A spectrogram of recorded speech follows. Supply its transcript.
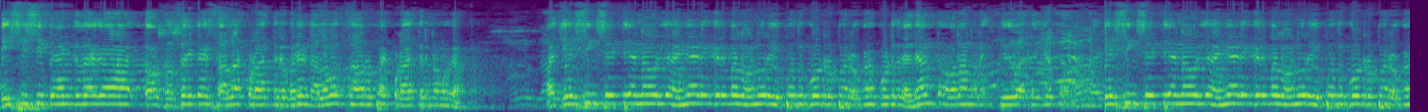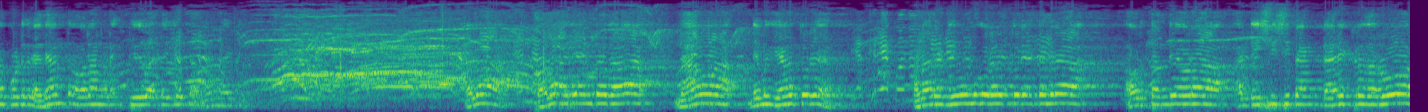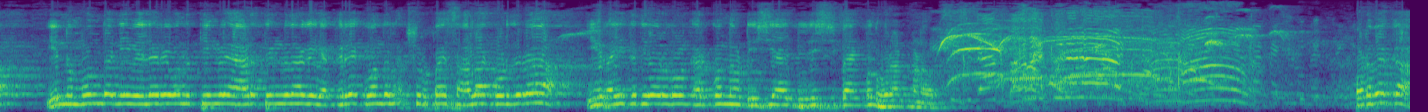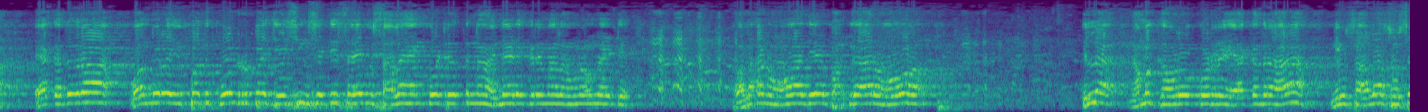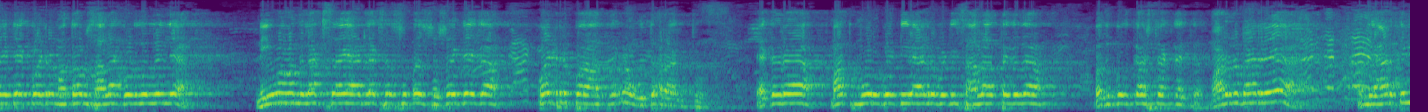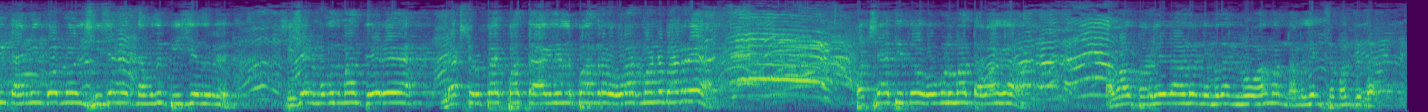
D C C ಬ್ಯಾಂಕ್ದಾಗ ತಾವು ಸೊಸೈಟಿಯಾಗ ಸಾಲ ಕೊಡಾತಿರಿ ಬರೀ ನಲವತ್ತು ಸಾವಿರ ರೂಪಾಯಿ ಕೊಡಾತಿರಿ ನಮಗ. ಆ ಜಯಸಿಂಗ್ ಶೆಟ್ಟಿ ಅನ್ನೋರಿಗೆ ಹನ್ನೆರಡು ಎಕರೆ ಮೇಲೆ ಒಂದೂರ ಇಪ್ಪತ್ತು ಕೋಟಿ ರೂಪಾಯಿ ರೊಕ್ಕ ಕೊಟ್ಟಿದ್ರೆ ಅದೇ ಅಂತ ಅವಲ ನನಗೆ ತಿಳಿವಾಗೈತೆ ಜಯಸಿಂಗ್ ಶೆಟ್ಟಿ ಅನ್ನೋರಿಗೆ ಹನ್ನೆರಡು ಎಕರೆ ಮೇಲೆ ಒಂದೂರ ಇಪ್ಪತ್ತು ಕೋಟಿ ರೂಪಾಯಿ ರೊಕ್ಕ ಕೊಟ್ಟಿದ್ರೆ ಅದೇ ಅಂತ ಅವಲ ನನಗೆ ತಿಳಿವಾಗೈತೆ ಅಲ್ಲ ಹೊಲ ಅದೇ ಅಂತದ. ನಾವು ನಿಮಗೆ ಹೇಳ್ತೀರಿ ಅಣ್ಣ ನೀವು ಹೇಳ್ತೀರಿ ಯಾಕಂದ್ರ ಅವ್ರ ತಂದೆಯವರ D C C bank director ಅದಾರು ಇನ್ನು ಮುಂದೆ ನೀವು ಎಲ್ಲರೇ ಒಂದು ತಿಂಗಳ, ಎರಡು ತಿಂಗಳದಾಗ ಎಕರೆಕ್ ಒಂದು ಲಕ್ಷ ರೂಪಾಯಿ ಸಾಲ ಕೊಡಿದ್ರ? ಈ ರೈತ ದೇವರುಗಳು ಕರ್ಕೊಂಡು ನಾವು D C I D C bank ಬಂದು ಹೋರಾಟ ಮಾಡೋರು. ಕೊಡ್ಬೇಕ? ಯಾಕಂದ್ರ ಒಂದೂರ ಇಪ್ಪತ್ತು ಕೋಟಿ ರೂಪಾಯಿ ಜಯಸಿಂಗ್ ಶೆಟ್ಟಿ ಸಾಹೇಬ್ ಸಾಲ ಹೆಂಗ್ ಕೊಟ್ಟಿರ್ತಾನ ಹನ್ನೆರಡು ಎಕರೆ ಮೇಲೆ ಅವನವನ ಐಟಿ ಹೊಲಾನು ಅದೇ ಬಂಗಾರ ಇಲ್ಲ, ನಮಗ್ ಗೌರವ ಕೊಡ್ರಿ. ಯಾಕಂದ್ರ ನೀವು ಸಾಲ ಸೊಸೈಟಿಯಾಗ ಕೊಟ್ರಿ ಮತ್ತೊಬ್ಬ ಸಾಲ ಕೊಡೋದಿಲ್ಲ ಇಲ್ಲ. ನೀವ ಒಂದು ಲಕ್ಷ, ಎರಡು ಲಕ್ಷ ರೂಪಾಯಿ ಸೊಸೈಟಿಯಾಗ ಕೊಟ್ರಪ್ಪ ಅಂತಂದ್ರೆ ಉದ್ಧಾರ ಆಗ್ತು ಯಾಕಂದ್ರೆ ಮತ್ ಮೂರು ಬಡ್ಡಿ, ಎರಡು ಬಡ್ಡಿ ಸಾಲ ತೆಗೆದ ಬದುಕು ಕಷ್ಟ ಆಕೈತೆ. ಮಾಡೋದು ಬೇಡ್ರಿ ಒಂದು ಎರಡು ತಿಂಗಳು ಟೈಮಿಂಗ್ ಕೊಟ್ಟು ನೋಡಿ ಸೀಸನ್ ಐತೆ ನಮ್ದು ಪಿ ಸಿ ಅದ್ರಿ. ಸೀಸನ್ ಮುಗಿದ ಮೇಲೆ ತೇರಿ ಲಕ್ಷ ರೂಪಾಯಿ ಪತ್ತ ಆಗ್ಲಿಲ್ಲಪ್ಪ ಅಂದ್ರೆ ಹೋರಾಟ ಮಾಡಿ ಬೇಡ್ರಿ ಪಕ್ಷಾತೀತ ಹೋಗೋಣ ಮತ್ ಅವಾಗ. ಅವಾಗ ಬರಲಿಲ್ಲ ಅಂದ್ರೆ ನಿಮ್ದಾಗ ನೋವ ಮತ್ತೆ ನಮಗೇನು ಸಂಬಂಧ ಇಲ್ಲ.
